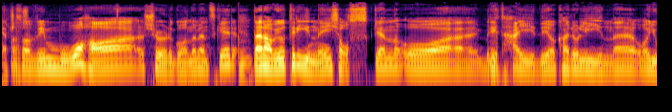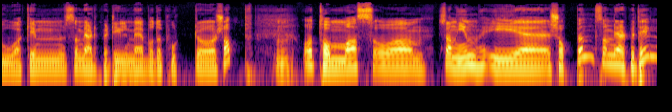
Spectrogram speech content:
Altså, vi må ha sjølgående mennesker. Mm. Der har vi jo Trine i kiosken, og Britt Britt Heidi og Karoline og Joakim som hjelper til med både port og shop. Mm. Og Thomas og Janine i eh, shoppen som hjelper til.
